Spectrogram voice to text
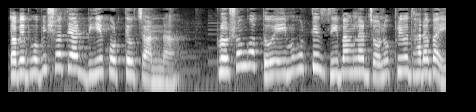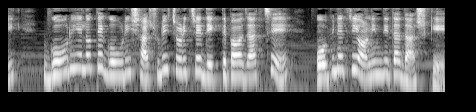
তবে ভবিষ্যতে আর বিয়ে করতেও চান না। প্রসঙ্গত, এই মুহূর্তে জি বাংলার জনপ্রিয় ধারাবাহিক গৌরী এলোতে গৌরী শাশুড়ির চরিত্রে দেখতে পাওয়া যাচ্ছে অভিনেত্রী অনিন্দিতা দাসকে।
